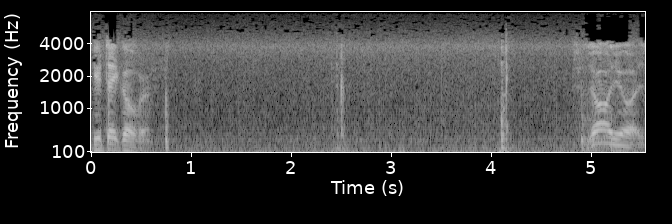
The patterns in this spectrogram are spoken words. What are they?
You take over. She's all yours.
